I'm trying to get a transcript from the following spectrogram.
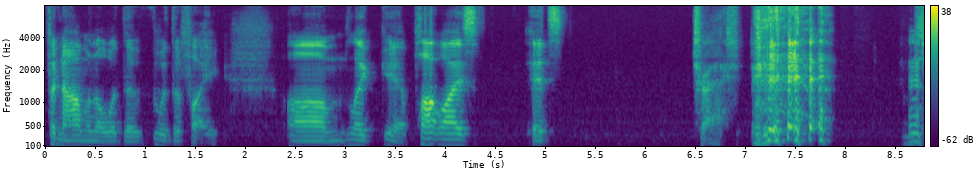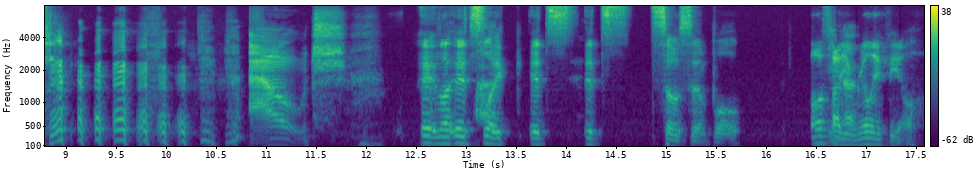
phenomenal with the with the fight. Um, like yeah, plot wise, it's trash. Ouch. It, it's like it's it's so simple, Tell us how you really feel.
